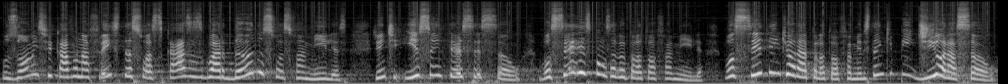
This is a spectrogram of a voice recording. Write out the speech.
Os homens ficavam na frente das suas casas, guardando suas famílias. Gente, isso é intercessão. Você é responsável pela tua família. Você tem que orar pela tua família, você tem que pedir oração.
